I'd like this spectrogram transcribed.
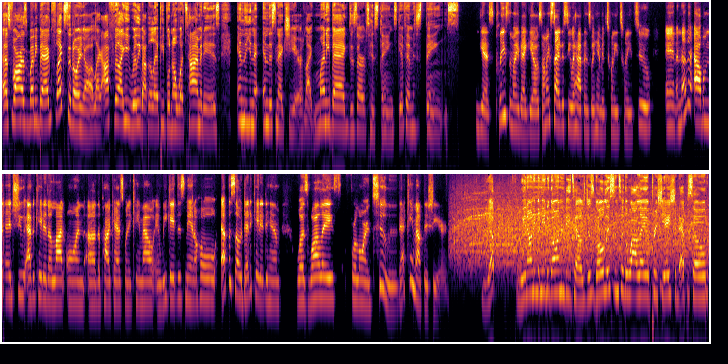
as far as Moneybagg flexing on y'all. Like I feel like he really about to let people know what time it is in the in this next year. Like Moneybagg deserves his things. Give him his things. Yes, please the Moneybagg Yo. So I'm excited to see what happens with him in 2022. And another album that you advocated a lot on uh, the podcast when it came out, and we gave this man a whole episode dedicated to him, was Wale's Folarin 2. That came out this year. Yep. We don't even need to go into details. Just go listen to the Wale appreciation episode.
